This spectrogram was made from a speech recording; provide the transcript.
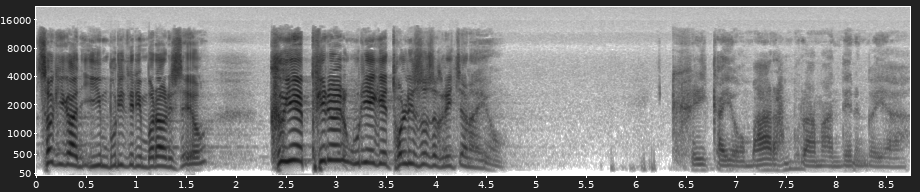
서기관 이 무리들이 뭐라 그랬어요? 그의 피를 우리에게 돌리소서 그랬잖아요. 그러니까요, 말 함부로 하면 안 되는 거야.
